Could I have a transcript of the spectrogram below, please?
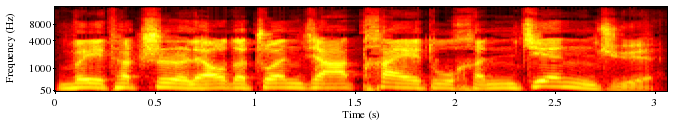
为他治疗的专家态度很坚决。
